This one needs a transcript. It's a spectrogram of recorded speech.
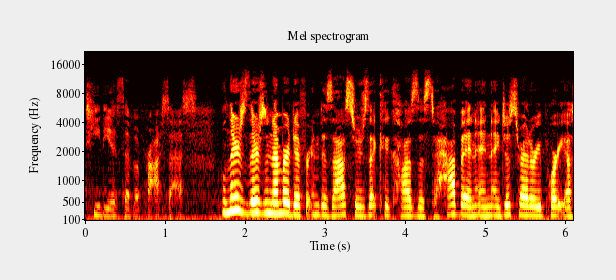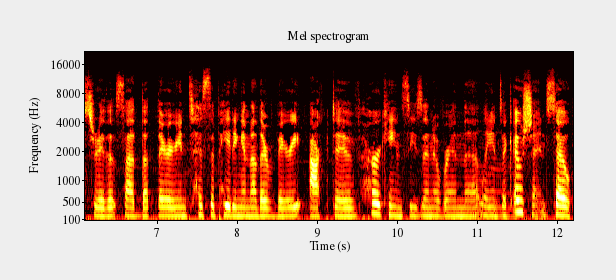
tedious of a process. Well, there's there's a number of different disasters that could cause this to happen, and I just read a report yesterday that said that they're anticipating another very active hurricane season over in the Atlantic Mm. Ocean. So,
